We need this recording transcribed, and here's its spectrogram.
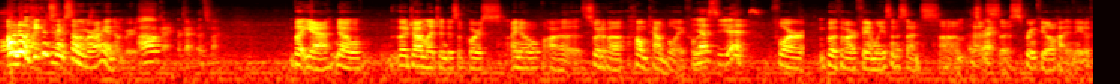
All Oh no, he Mariah can sing some of the Mariah numbers. Oh, okay, okay, that's fine. But yeah, no. Though John Legend is, of course, I know, uh, sort of a hometown boy for Yes, he is. for both of our families in a sense, um, That's as right. a Springfield, Ohio native.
